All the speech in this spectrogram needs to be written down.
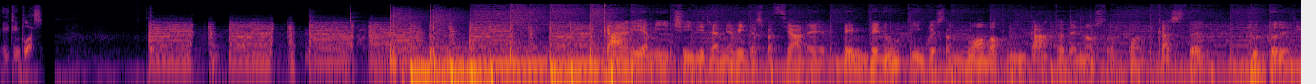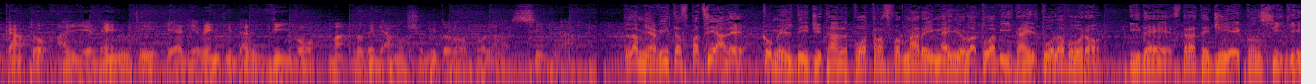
18 plus. Cari amici di La mia vita spaziale, benvenuti in questa nuova puntata del nostro podcast, tutto dedicato agli eventi e agli eventi dal vivo, ma lo vediamo subito dopo la sigla. La mia vita spaziale, come il digital può trasformare in meglio la tua vita e il tuo lavoro. Idee, strategie e consigli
